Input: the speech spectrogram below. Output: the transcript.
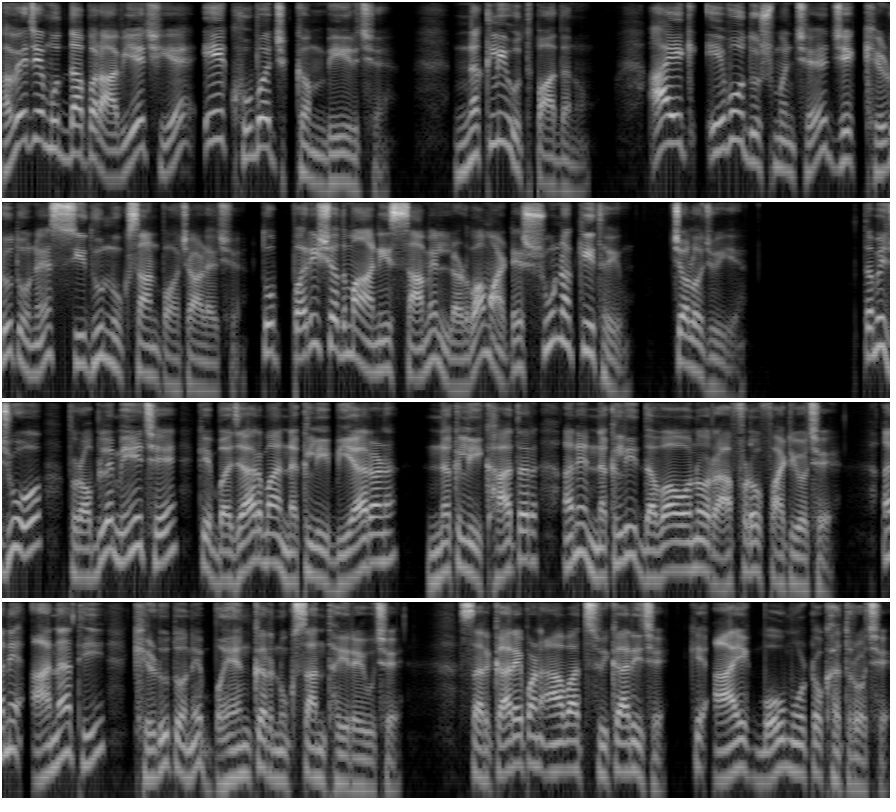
હવે જે મુદ્દા પર આવીએ છીએ, એ ખૂબ જ ગંભીર છે. નકલી ઉત્પાદનો. આ એક એવો દુશ્મન છે જે ખેડૂતોને સીધું નુકસાન પહોંચાડે છે. તો પરિષદમાં આની સામે લડવા માટે શું નક્કી થયું? ચલો જોઈએ. તમે જુઓ પ્રોબ્લેમ એ છે કે બજારમાં નકલી બિયારણ નકલી ખાતર અને નકલી દવાઓનો રાફડો ફાટ્યો છે અને આનાથી ખેડૂતોને ભયંકર નુકસાન થઈ રહ્યું છે. સરકારે પણ આ વાત સ્વીકારી છે કે આ એક બહુ મોટો ખતરો છે.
